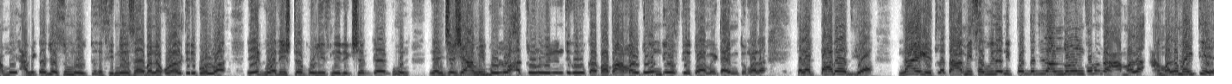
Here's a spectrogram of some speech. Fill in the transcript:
आम्ही आम्ही कधीपासून बोलतोय? सिनियर साहेबांना कोणाला तरी बोलवा. एक वरिष्ठ पोलीस निरीक्षक काय कोण? ज्यांच्याशी आम्ही बोलू हात जोडून विनंती करू काय बाबा आम्हाला दोन दिवस देतो आम्ही टाइम तुम्हाला. त्याला ताब्यात घ्या. नाही घेतला तर आम्ही संविधानिक पद्धतीचं आंदोलन करू ना. आम्हाला आम्हाला माहिती आहे.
